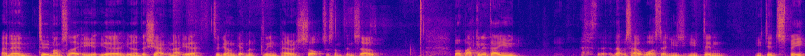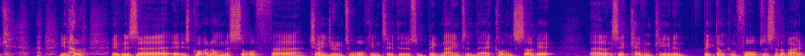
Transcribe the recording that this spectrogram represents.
And then two months later, you, you, know, they're shouting at you to go and get a clean pair of socks or something. So, but back in the day, you that was how it was then. You, you didn't you didn't speak. you know, it was uh, it was quite an ominous sort of uh, changer room to walk into because there were some big names in there. Colin Suggett, uh, like I said, Kevin Keelan, Big Duncan Forbes are still about.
